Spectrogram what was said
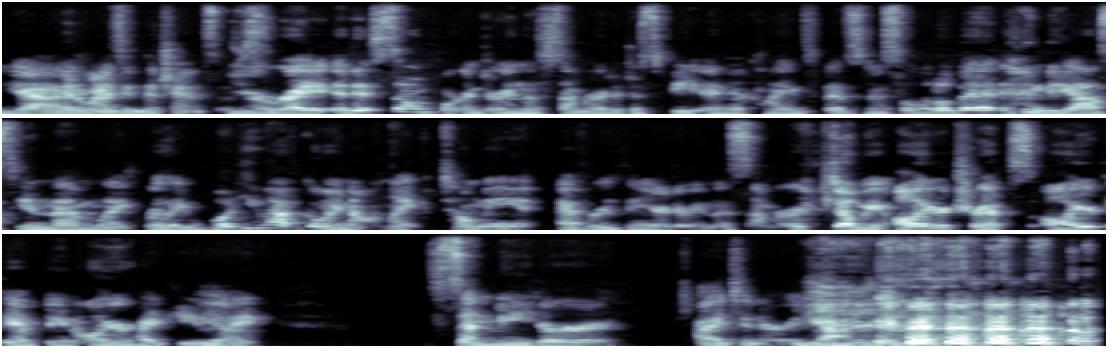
Yeah. minimizing the chances You're right. It is so important during the summer to just be in your client's business a little bit and be asking them, like, really, what do you have going on? Like, tell me everything you're doing this summer. tell me all your trips, all your camping, all your hiking. Yeah. Like, send me your. itinerary Yeah.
